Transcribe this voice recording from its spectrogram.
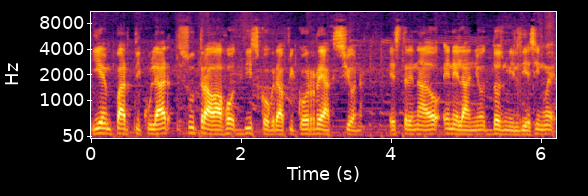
y en particular su trabajo discográfico Reacciona. estrenado en el año 2019.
